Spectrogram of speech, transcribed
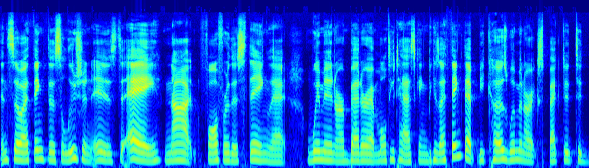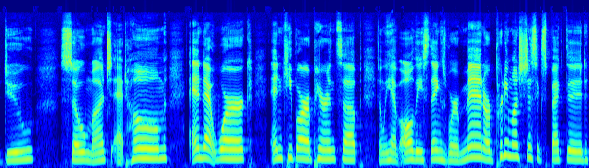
And so I think the solution is to A, not fall for this thing that women are better at multitasking because I think that because women are expected to do so much at home and at work and keep our appearance up. And we have all these things where men are pretty much just expected,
